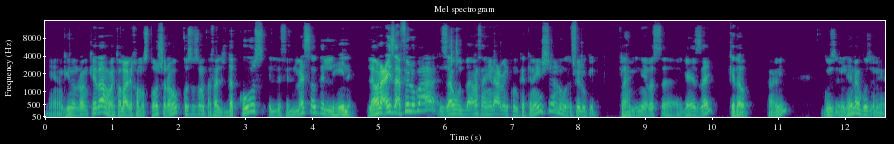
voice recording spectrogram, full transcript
يعني جينا ن run كده هو هيطلع لي 15 أهو القوس لسه ما اتقفلش. ده القوس اللي في ال method اللي هنا. لو أنا عايز أقفله بقى زود بقى مثلا هنا أعمل concatenation وأقفله كده. فاهمين يا بس جاية إزاي؟ كده أهو. فاهمين؟ جزء من هنا وجزء من هنا.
